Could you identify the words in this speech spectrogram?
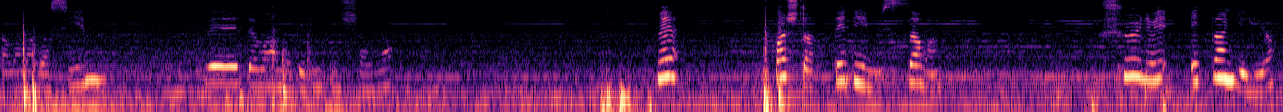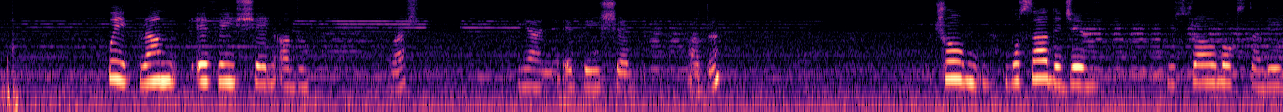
Tamama basayım ve devam edelim inşallah. Ve başlat dediğimiz zaman şöyle bir ekran geliyor. Bu ekran Efe Shell adı var. Yani Efe Shell adı. Çoğu bu sadece VirtualBox'ta değil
